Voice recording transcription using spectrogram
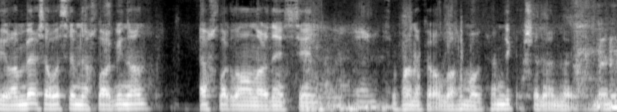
Peyğəmbər sallallahu aleyhi və səlləmin əxlaqı ilə əxlaqlananlardan etsin. Subhanəkə Allahumma və həmdik. Əşhədə ən la iləhə illə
